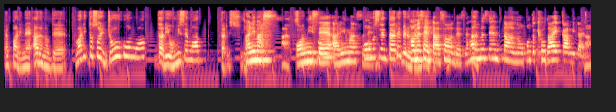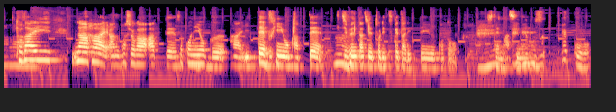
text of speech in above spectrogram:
やっぱりねあるので割とそういう情報もあったりお店もあったりする。あります。お店ありますね。ホームセンターレベルホームセンター、そうですね。ホームセンターの本当巨大化みたいな。巨大な、はい、あの場所があって、そこによく、はい、行って部品を買って、うん自分たちで取り付けたりっていうことをしてますね結構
